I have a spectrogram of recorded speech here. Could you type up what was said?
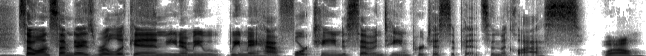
Mm. So on some days we're looking, you know, I mean, we may have 14 to 17 participants in the class. Wow.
